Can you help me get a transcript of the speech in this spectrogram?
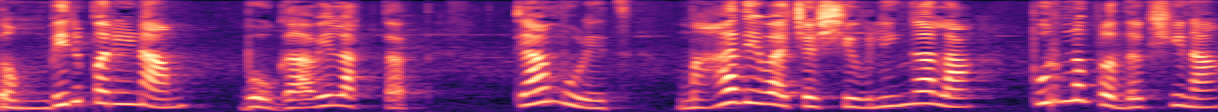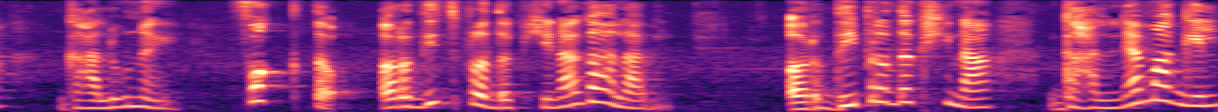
गंभीर परिणाम भोगावे लागतात. त्यामुळेच महादेवाच्या शिवलिंगाला पूर्ण प्रदक्षिणा घालू नये. फक्त अर्धीच प्रदक्षिणा घालावी. अर्धी प्रदक्षिणा घालण्यामागील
